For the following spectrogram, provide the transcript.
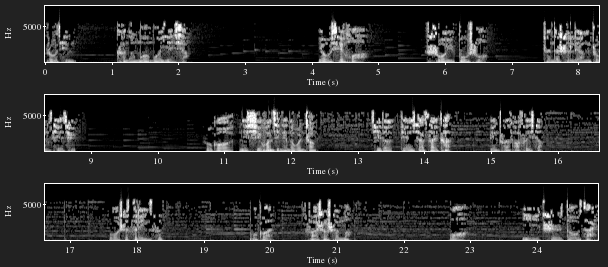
如今可能默默咽下。有些话说与不说，真的是两种结局。如果你喜欢今天的文章，记得点一下再看，并转发分享。我是四零四，不管发生什么，我。一直都在。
